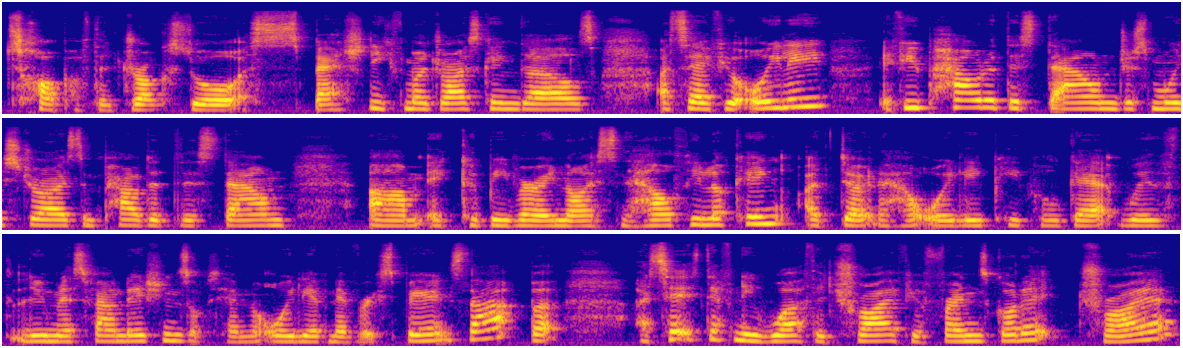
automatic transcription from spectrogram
top of the drugstore especially for my dry skin girls. I'd say if you're oily if you powdered this down just moisturized and powdered this down um, it could be very nice and healthy looking. I don't know how oily people get with luminous foundations. Obviously I'm not oily I've never experienced that but I'd say it's definitely worth a try if your friends got it try it.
